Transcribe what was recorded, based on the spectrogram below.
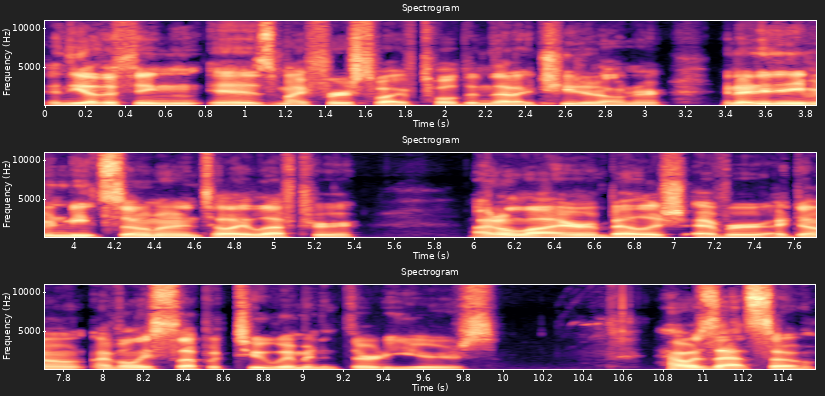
And the other thing is, my first wife told them that I cheated on her, and I didn't even meet Soma until I left her. I don't lie or embellish ever. I don't. I've only slept with two women in 30 years. How is that so?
